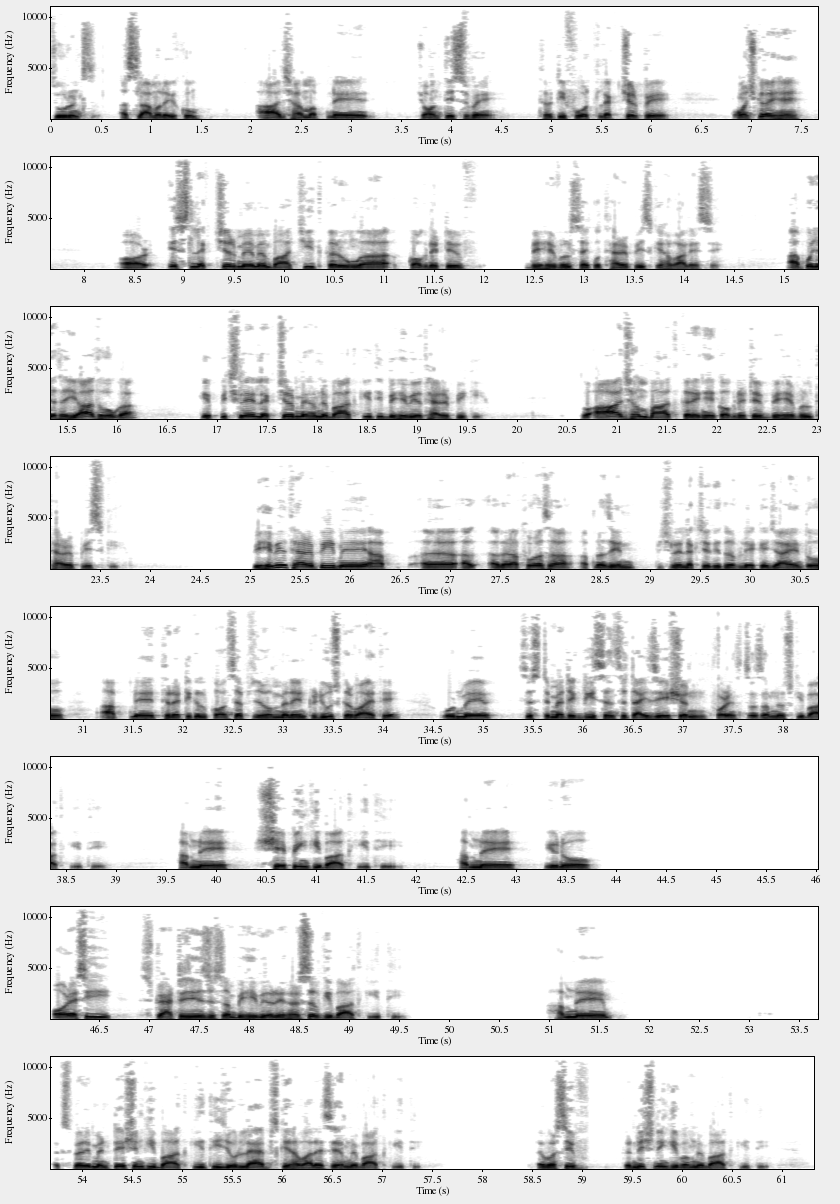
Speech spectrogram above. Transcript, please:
Students السلام علیکم۔ آج ہم اپنے چونتیسویں، تھرٹی فورتھ لیکچر پہ پہنچ گئے ہیں اور اس لیکچر میں میں بات چیت کروں گا کوگنیٹو بہیویئر سائیکو تھراپیز کے حوالے سے۔ آپ کو جیسے یاد ہوگا کہ پچھلے لیکچر میں ہم نے بات کی تھی بہیویئر تھراپی کی۔ تو آج ہم بات کریں گے کوگنیٹو بہیویئر تھراپیز کی۔ بہیویئر تھراپی میں آپ اگر آپ تھوڑا سا اپنا ذہن پچھلے لیکچر کی طرف لے کے جائیں تو آپ نے تھریٹیکل کانسیپٹ جو میں نے انٹروڈیوس کروائے تھے ان میں سسٹمیٹک ڈیسینسٹائزیشن فار انسٹنس ہم نے اس کی بات کی تھی۔ ہم نے شیپنگ کی بات کی تھی۔ ہم نے یو you نو know, اور ایسی اسٹریٹجیز جس میں بہیویئر ریہرسل کی بات کی تھی۔ ہم نے ایکسپیریمنٹیشن کی بات کی تھی جو لیبس کے حوالے سے ہم نے بات کی تھی۔ ایورسو کنڈیشننگ کی ہم نے بات کی تھی۔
